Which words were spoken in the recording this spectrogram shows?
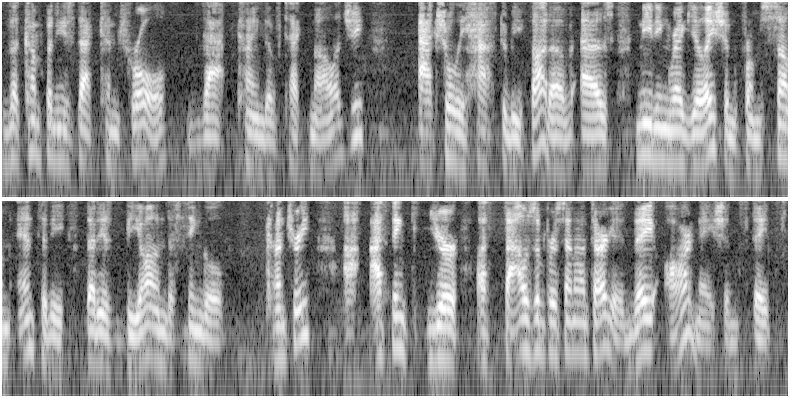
the companies that control that kind of technology actually have to be thought of as needing regulation from some entity that is beyond a single country, I, I think you're a thousand percent on target. They are nation states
